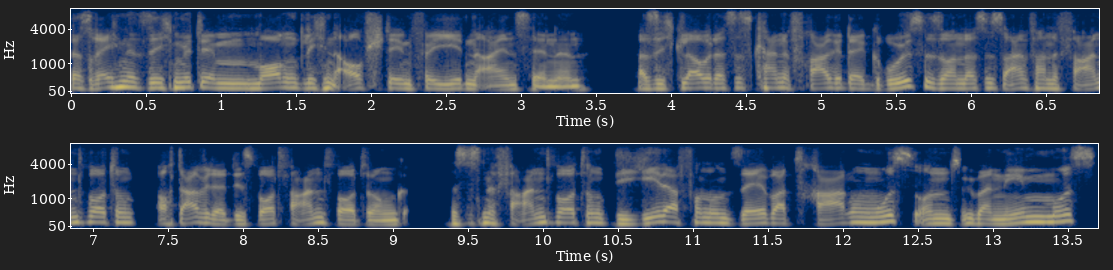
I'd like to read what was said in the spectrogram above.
Das rechnet sich mit dem morgendlichen Aufstehen für jeden Einzelnen. Also ich glaube, das ist keine Frage der Größe, sondern das ist einfach eine Verantwortung. Auch da wieder das Wort Verantwortung. Das ist eine Verantwortung, die jeder von uns selber tragen muss und übernehmen muss.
